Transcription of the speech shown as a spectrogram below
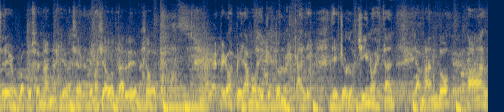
tres o cuatro semanas y va a ser demasiado tarde y demasiado poco. Pero esperamos de que esto no escale. De hecho, los chinos están llamando al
